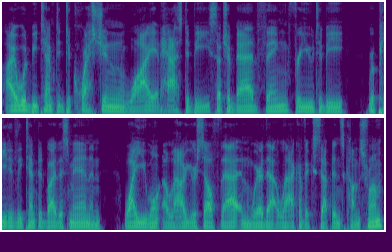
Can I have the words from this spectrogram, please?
I would be tempted to question why it has to be such a bad thing for you to be repeatedly tempted by this man and why you won't allow yourself that and where that lack of acceptance comes from.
